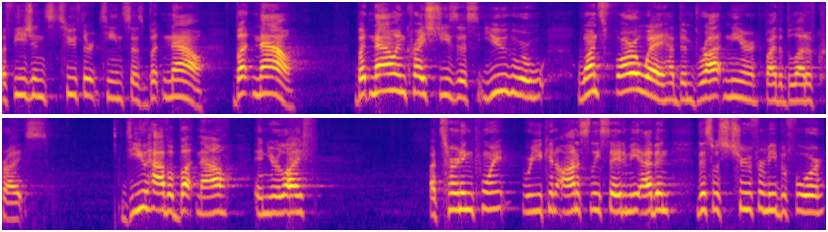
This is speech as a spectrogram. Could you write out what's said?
Ephesians 2:13 says, "But now, but now, but now in Christ Jesus, you who were once far away have been brought near by the blood of Christ." Do you have a but now in your life? A turning point where you can honestly say to me, Eben, this was true for me before.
